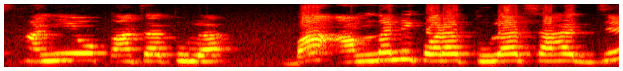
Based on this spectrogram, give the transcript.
স্থানীয় কাঁচা তুলা বা আমদানি করা তুলার সাহায্যে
